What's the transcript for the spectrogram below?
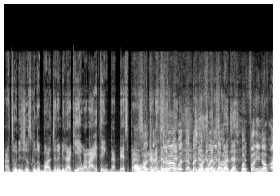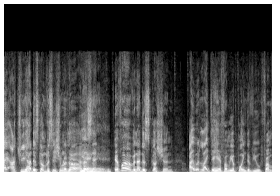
and Tony's just gonna budge and be like, "Yeah, well, I think that this oh, person." Oh, 100%. No, but, but, She's gonna but, come and just- but funny enough, I actually had this conversation with her, and I Yeah, said, yeah, yeah. if we're having a discussion, I would like to hear from your point of view, from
